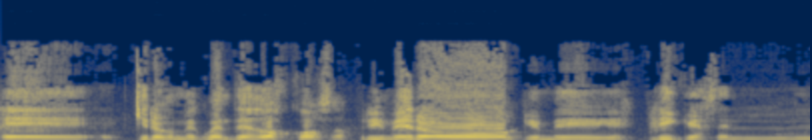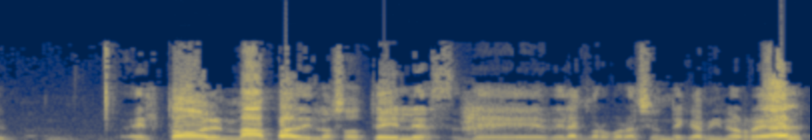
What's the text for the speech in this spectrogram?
Eh, quiero que me cuentes dos cosas. Primero, que me expliques el, todo el mapa de los hoteles de, de, la Corporación de Camino Real.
